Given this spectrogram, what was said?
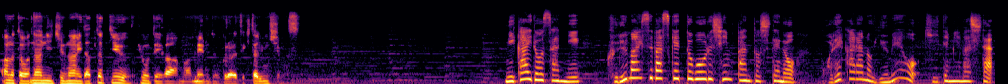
あなたは何人中何位だったっていう評定が、まあ、メールで送られてきたりもします。二階堂さんに車椅子バスケットボール審判としてのこれからの夢を聞いてみました。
